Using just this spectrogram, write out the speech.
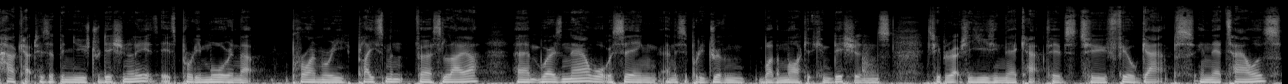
how captives have been used traditionally, it's, it's probably more in that primary placement first layer. Um, whereas now, what we're seeing, and this is probably driven by the market conditions, is people are actually using their captives to fill gaps in their towers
